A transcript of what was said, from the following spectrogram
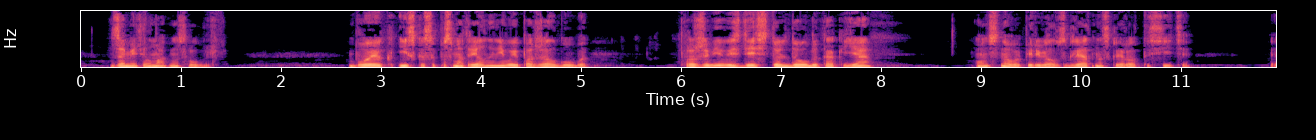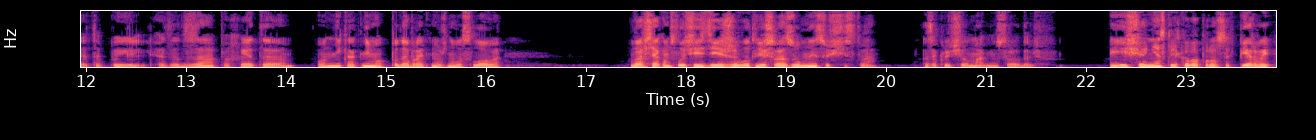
— заметил Магнус Рудольф. Боек искоса посмотрел на него и поджал губы. «Проживи вы здесь столь долго, как я...» Он снова перевел взгляд на Склеротто-Сити. «Это пыль, этот запах, это...» Он никак не мог подобрать нужного слова. «Во всяком случае, здесь живут лишь разумные существа», — заключил Магнус Рудольф. Еще несколько вопросов. Первый.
